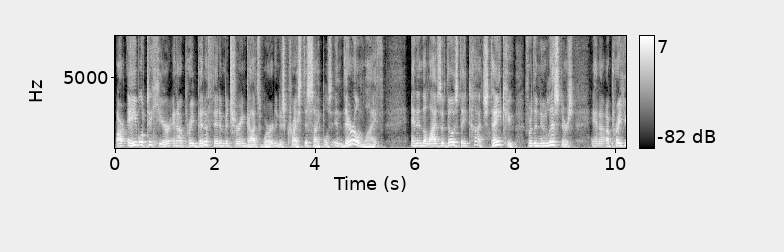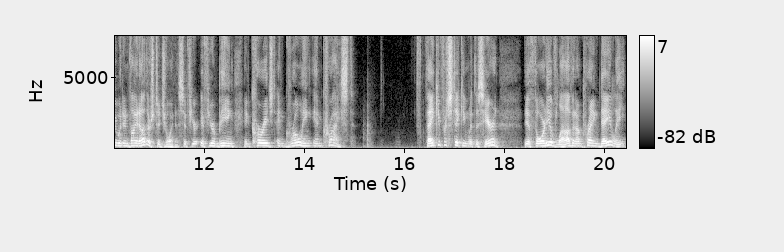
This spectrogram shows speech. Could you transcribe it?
are able to hear and I pray benefit in maturing God's word and as Christ disciples in their own life and in the lives of those they touch. Thank you for the new listeners. And I pray you would invite others to join us if you're if you're being encouraged and growing in Christ. Thank you for sticking with us here and the authority of love. And I'm praying daily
